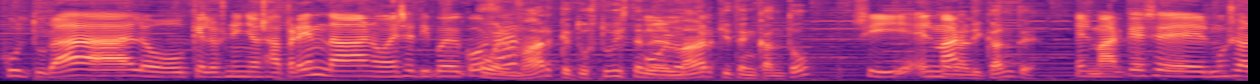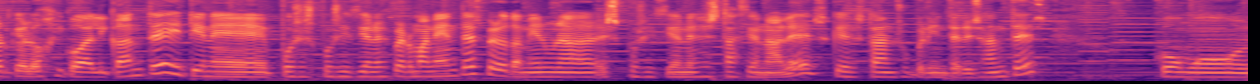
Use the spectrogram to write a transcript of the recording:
cultural o que los niños aprendan o ese tipo de cosas. O el mar, que tú estuviste en O el mar y te encantó. Sí, el En mar. Alicante. El mar que es el Museo Arqueológico de Alicante y tiene pues exposiciones permanentes, pero también unas exposiciones estacionales que están súper interesantes, como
